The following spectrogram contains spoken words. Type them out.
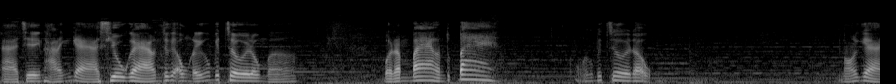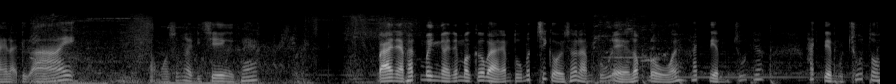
à trên thái đánh gà, siêu gà chứ cái ông đấy không biết chơi đâu mà. Bờ răm ba còn top ba. Không biết chơi đâu. Nói gà lại tự ái. Xong rồi suốt ngày đi chê người khác. Ba nhà phát minh rồi nhưng mà cơ bản em tú mất trích rồi, chắc là em tú để dốc đồ ấy hách tiền một chút nhá. Hách tiền một chút thôi.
